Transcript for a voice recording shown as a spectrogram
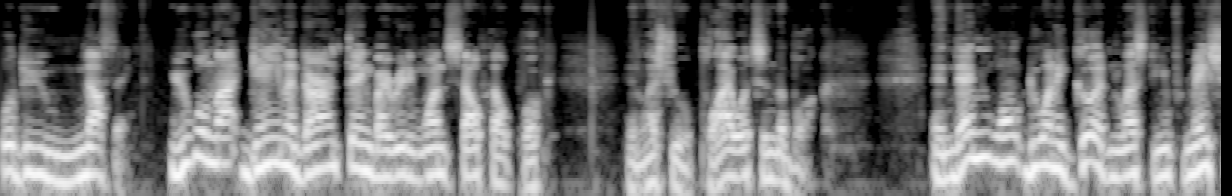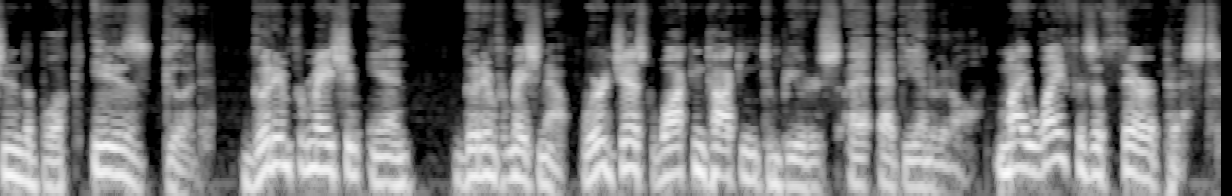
will do you nothing. You will not gain a darn thing by reading one self help book unless you apply what's in the book. And then you won't do any good unless the information in the book is good. Good information in, good information out. We're just walking, talking computers at, the end of it all. My wife is a therapist.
